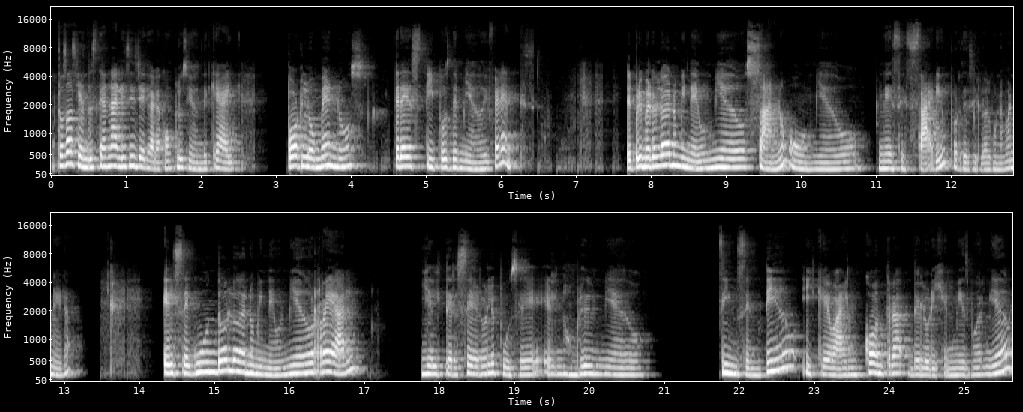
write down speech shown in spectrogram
Entonces, haciendo este análisis, llegué a la conclusión de que hay por lo menos tres tipos de miedo diferentes. El primero lo denominé un miedo sano o un miedo necesario, por decirlo de alguna manera. El segundo lo denominé un miedo real y el tercero le puse el nombre de un miedo sin sentido y que va en contra del origen mismo del miedo.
